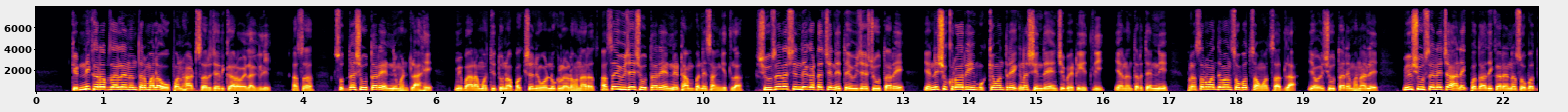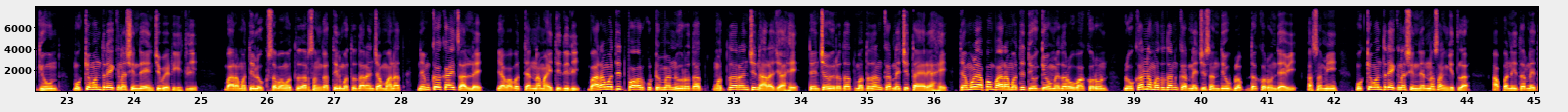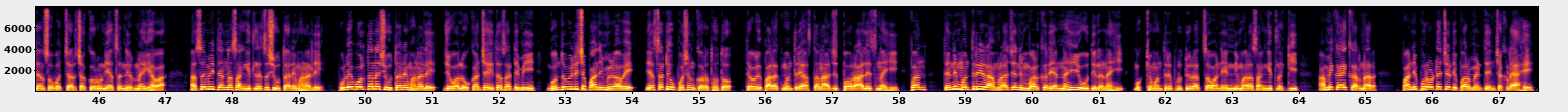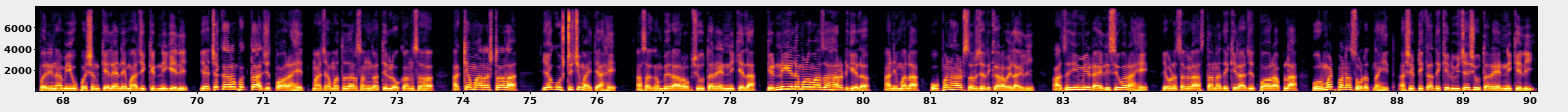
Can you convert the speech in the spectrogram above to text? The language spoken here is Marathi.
किडनी खराब झाल्यानंतर मला ओपन हार्ट सर्जरी करावी लागली असं सुद्धा शिवतारे यांनी म्हटलं आहे. मी बारामतीतून अपक्ष निवडणूक लढवणारच असंही विजय शिवतारे यांनी ठामपणे सांगितलं. शिवसेना शिंदे गटाचे नेते विजय शिवतारे यांनी शुक्रवारी मुख्यमंत्री एकनाथ शिंदे यांची भेट घेतली. यानंतर त्यांनी प्रसारमाध्यमांसोबत संवाद साधला. यावेळी शिवतारे म्हणाले मी शिवसेनेच्या अनेक पदाधिकाऱ्यांना सोबत घेऊन मुख्यमंत्री एकनाथ शिंदे यांची भेट घेतली. बारामती लोकसभा मतदारसंघातील मतदारांच्या मनात नेमकं काय चाललंय याबाबत त्यांना माहिती दिली. बारामतीत पवार कुटुंबियांविरोधात मतदारांची नाराजी आहे. त्यांच्या विरोधात मतदान करण्याची तयारी आहे. त्यामुळे आपण बारामतीत योग्य उमेदवार उभा करून लोकांना मतदान करण्याची संधी उपलब्ध करून द्यावी असं मी मुख्यमंत्री एकनाथ शिंदेंना सांगितलं. आपण इतर नेत्यांसोबत चर्चा करून याचा निर्णय घ्यावा. असं मी त्यांना सांगितल्याचं शिवतारे म्हणाले. पुढे बोलताना शिवतारे म्हणाले जेव्हा लोकांच्या हितासाठी मी गोंदवलीचे पाणी मिळावे यासाठी उपोषण करत होतो. त्यावेळी पालकमंत्री असताना अजित पवार आलेच नाही. पण त्यांनी मंत्री रामराजे निंबाळकर यांनाही येऊ दिलं नाही. मुख्यमंत्री पृथ्वीराज चव्हाण यांनी मला सांगितलं की आम्ही काय करणार? पाणी पुरवठ्याचे डिपार्टमेंट त्यांच्याकडे आहे. परिणामी उपोषण केल्याने माझी किडनी गेली. याचे कारण फक्त अजित पवार आहेत. माझ्या मतदारसंघातील लोकांसह अख्ख्या महाराष्ट्राला या गोष्टीची माहिती आहे. असा गंभीर आरोप शिवतारे यांनी केला. किडनी गेल्यामुळे माझं हार्ट गेलं आणि मला ओपन हार्ट सर्जरी करावी लागली. आजही मी डायलिसीवर आहे. एवढं सगळं असताना देखील अजित पवार आपला उर्मटपणा सोडत नाहीत अशी टीका देखील विजय शिवतारे यांनी केली.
